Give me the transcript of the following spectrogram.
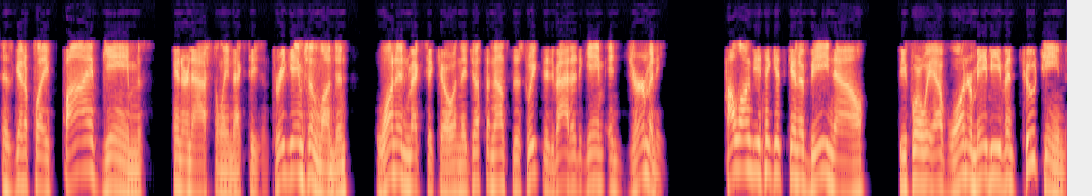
is going to play five games internationally next season. Three games in London, one in Mexico, and they just announced this week that they've added a game in Germany. How long do you think it's going to be now before we have one or maybe even two teams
